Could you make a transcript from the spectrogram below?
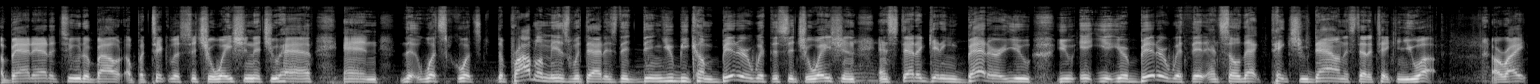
a bad attitude about a particular situation that you have. And the, what's, what's the problem is with that is that then you become bitter with the situation instead of getting better. You, you, it, you- you're bitter with it. And so that takes you down instead of taking you up. All right.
